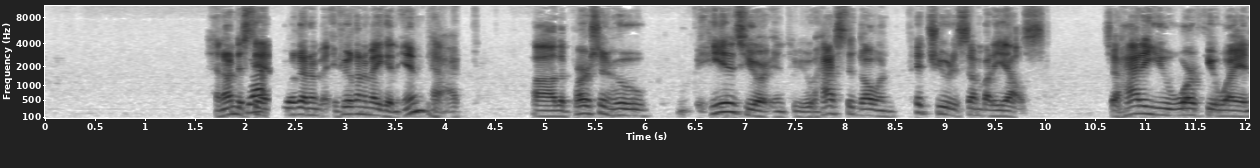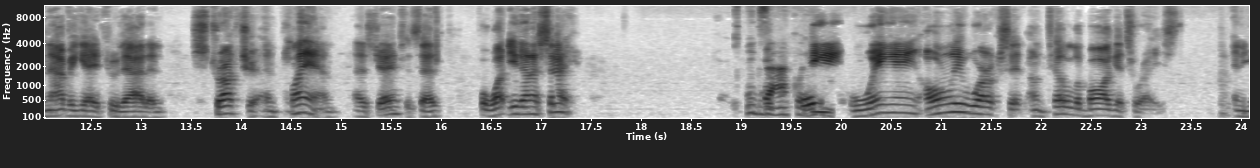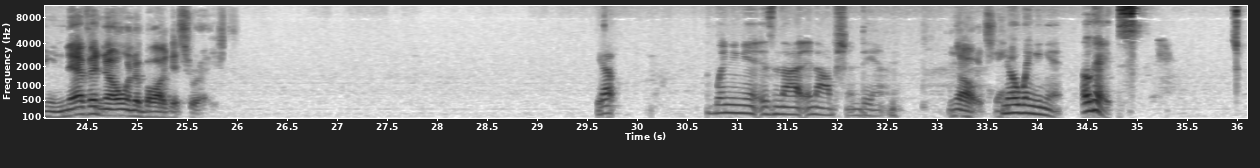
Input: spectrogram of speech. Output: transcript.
And understand if you're going to if you're going to make an impact, uh, the person who hears your interview has to go and pitch you to somebody else. So how do you work your way and navigate through that and structure and plan, as James had said, for what you're going to say. Exactly. Winging, winging, only works it until the bar gets raised, and you never know when the bar gets raised. Yep. Winging it is not an option, Dan. No, it's not. No winging it. Okay.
